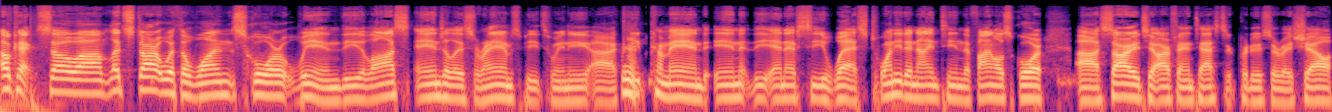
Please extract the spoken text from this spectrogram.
Okay, so um, let's start with a one score win. The Los Angeles Rams, Pete Sweeney, uh, keep mm. command in the NFC West 20 to 19, the final score. Uh, sorry to our fantastic producer, Rachel.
